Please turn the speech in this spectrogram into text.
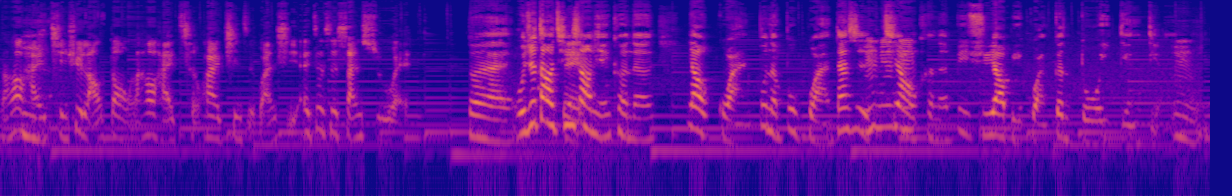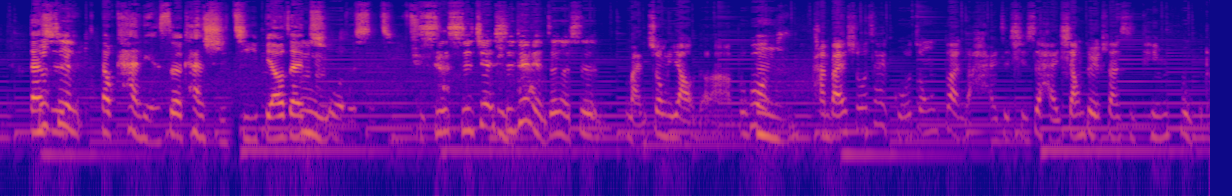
然后还情绪劳动，然后还扯坏亲子关系，哎，这是三叔哎。对，我觉得到青少年可能要管，不能不管，但是教可能必须要比管更多一点点。嗯，但是要看脸色、看时机，不要在错的时机去时时间时间点真的是蛮重要的啦。不过坦白说，在国中段的孩子其实还相对算是听父母的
